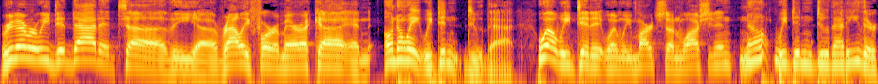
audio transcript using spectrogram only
Remember, we did that at uh, the uh, Rally for America, and oh no, wait, we didn't do that. Well, we did it when we marched on Washington. No, we didn't do that either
